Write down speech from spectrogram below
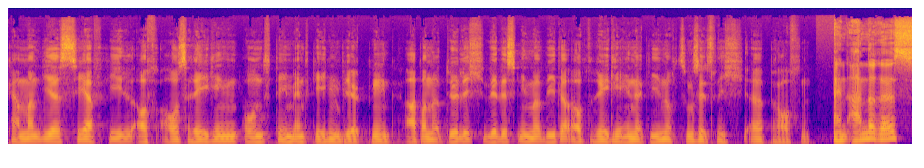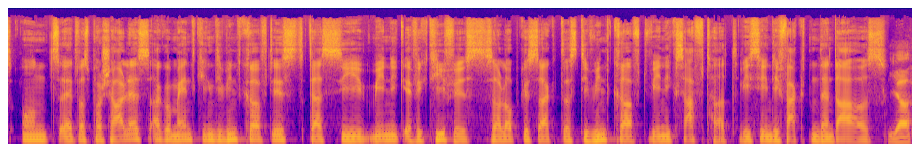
kann man hier sehr viel auch ausregeln und dem entgegenwirken. Aber natürlich wird es immer wieder auch Regelenergie noch zusätzlich äh, brauchen. Ein anderes und etwas pauschales Argument gegen die Windkraft ist, dass sie wenig effektiv ist. Salopp gesagt, dass die Windkraft wenig Saft hat. Wie sehen die Fakten denn da aus? Ja,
